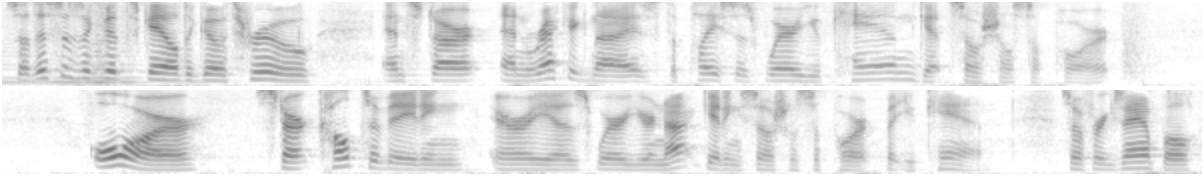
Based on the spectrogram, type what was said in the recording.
So, this is a good scale to go through and start and recognize the places where you can get social support or start cultivating areas where you're not getting social support but you can. So, for example,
